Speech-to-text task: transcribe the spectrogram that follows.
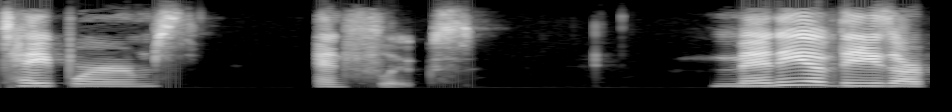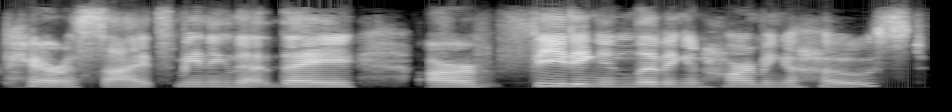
tapeworms, and flukes. Many of these are parasites, meaning that they are feeding and living and harming a host.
